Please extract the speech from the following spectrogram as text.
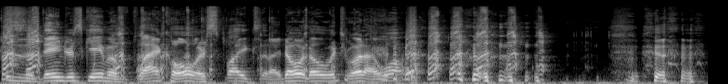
This is a dangerous game of black hole or spikes, and I don't know which one I want.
